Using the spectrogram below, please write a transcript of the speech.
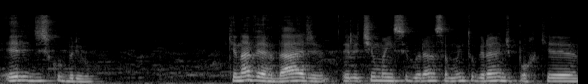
ele descobriu que na verdade ele tinha uma insegurança muito grande porque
